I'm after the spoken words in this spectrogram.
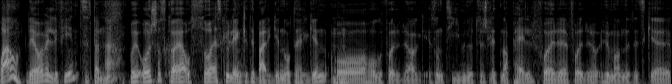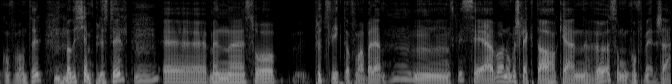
Wow, Det var veldig fint. spennende. Og i år så skal jeg også Jeg skulle egentlig til Bergen nå til helgen Mhm. og holde foredrag, sånn ti minutters liten appell for, for humanetiske konfirmanter. Mm -hmm. jeg hadde kjempelyst til. Mm. Eh, men eh, så plutselig gikk det opp for meg bare hmm, Skal vi se, jeg var noe med slekta. Har ikke jeg en nevø som konfirmerer seg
